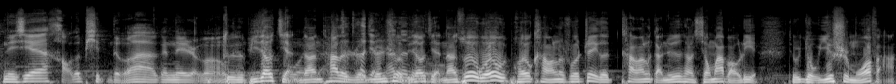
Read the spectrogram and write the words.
那些好的品德啊，跟那什么。对对，比较简单，他的人人设比较简单。所以我有朋友看完了说，这个看完了感觉就像小马宝莉，就是友谊是魔法，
